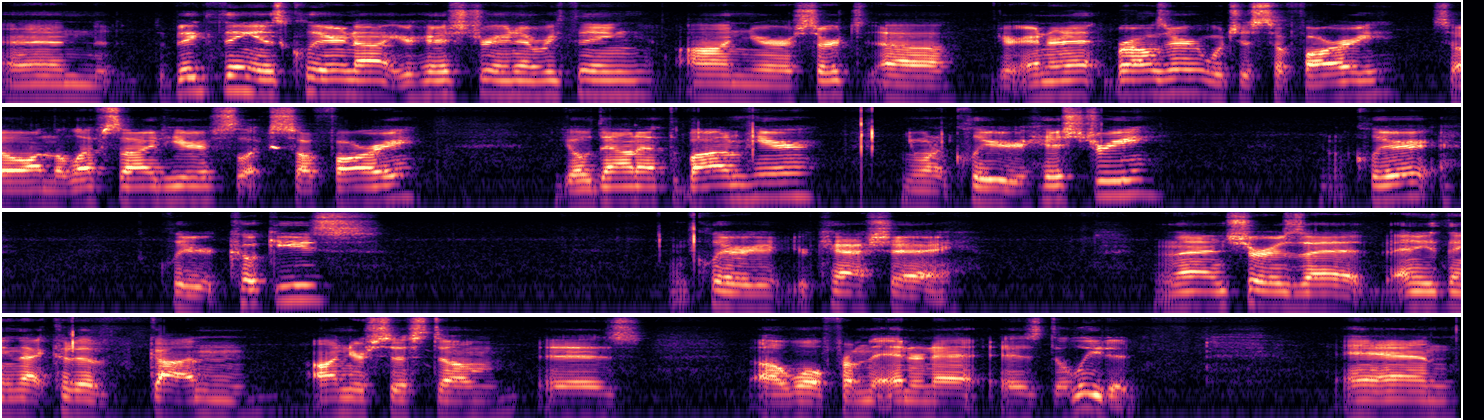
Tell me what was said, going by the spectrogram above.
and the big thing is clearing out your history and everything on your search uh, your internet browser which is Safari. So on the left side here select Safari. Go down at the bottom here. You want to clear your history. You clear it. Clear your cookies and clear your cache. And that ensures that anything that could have gotten on your system is, uh, well, from the internet is deleted. And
